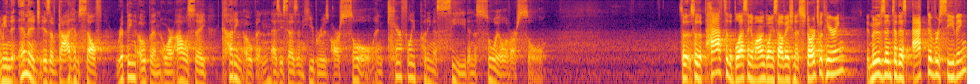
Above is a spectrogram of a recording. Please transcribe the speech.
I mean, the image is of God Himself ripping open, or I will say, cutting open, as he says in Hebrews, our soul and carefully putting a seed in the soil of our soul. So, so the path to the blessing of ongoing salvation, it starts with hearing, it moves into this active receiving,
